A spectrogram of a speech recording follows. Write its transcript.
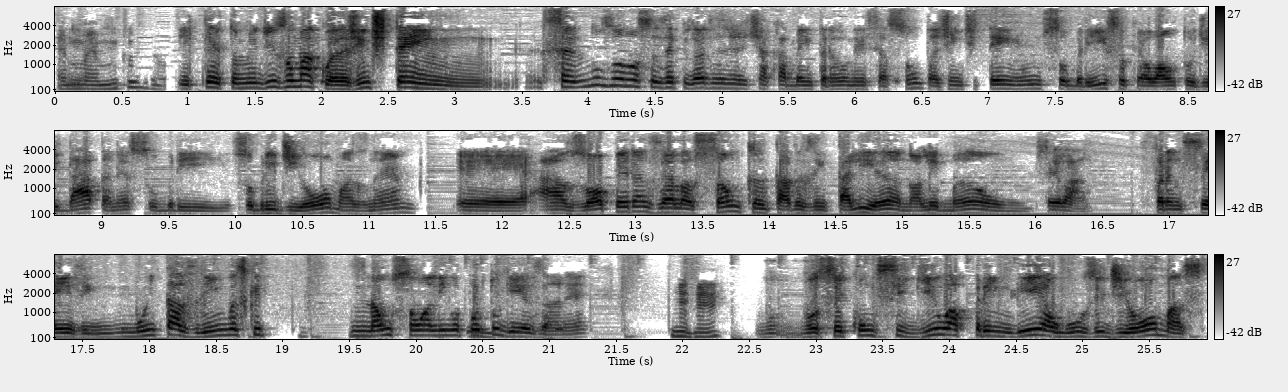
É, é, muito legal. E Cleiton, me diz uma coisa, a gente tem. Nos nossos episódios a gente acaba entrando nesse assunto, a gente tem um sobre isso, que é o autodidata, né? Sobre, sobre idiomas, né? É, as óperas elas são cantadas em italiano, alemão, sei lá, francês, em muitas línguas que não são a língua portuguesa, né? Uhum. Você conseguiu aprender alguns idiomas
